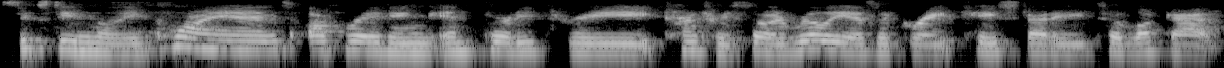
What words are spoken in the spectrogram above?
16 million clients, operating in 33 countries. So it really is a great case study to look at.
